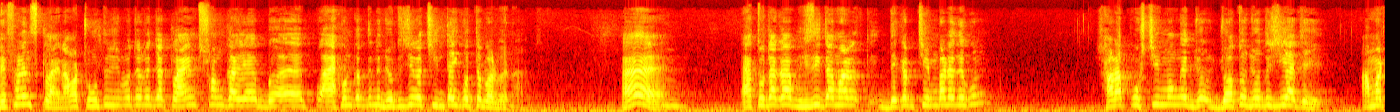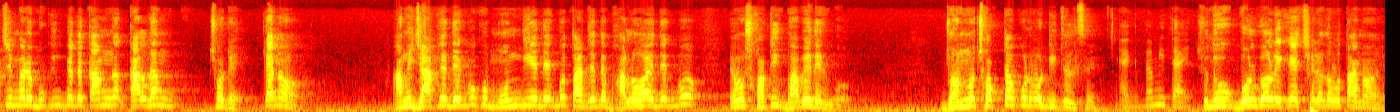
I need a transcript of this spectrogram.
রেফারেন্স ক্লায়েন্ট আমার চৌত্রিশ বছরের যা ক্লায়েন্ট সংখ্যা এখনকার দিনে জ্যোতিষীরা চিন্তাই করতে পারবে না। হ্যাঁ এত টাকা ভিজিট আমার দেখুন চেম্বারে দেখুন সারা পশ্চিমবঙ্গে যত জ্যোতিষী আছে আমার চেম্বারে বুকিং পেতে কাম কালঘাম ছোটে। কেন? আমি যাকে দেখব খুব মন দিয়ে দেখব তার যাতে ভালো হয় দেখব এবং সঠিকভাবে দেখব। জন্ম ছকটাও করব ডিটেলসে একদমই তাই। শুধু গোল গোল এঁকে ছেড়ে দেবো তা নয়।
